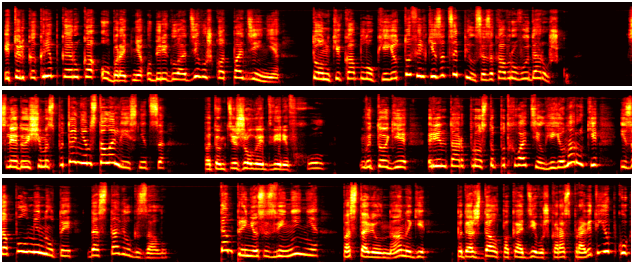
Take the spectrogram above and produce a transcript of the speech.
и только крепкая рука оборотня уберегла девушку от падения. Тонкий каблук ее туфельки зацепился за ковровую дорожку. Следующим испытанием стала лестница, потом тяжелые двери в холл. В итоге Рентар просто подхватил ее на руки и за полминуты доставил к залу. Там принес извинения, поставил на ноги, подождал, пока девушка расправит юбку,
